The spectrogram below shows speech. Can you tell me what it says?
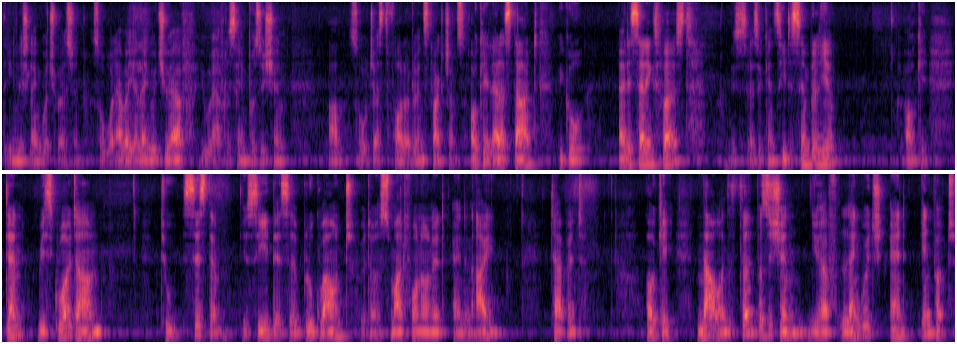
the English language version. So whatever your language you have, you will have the same position. Um, so just follow the instructions. Okay, let us start. We go at the settings first. This, as you can see, the symbol here. Okay, then we scroll down to system. You see there's a blue ground with a smartphone on it and an eye. Tap it. Okay, now on the third position you have language and input.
